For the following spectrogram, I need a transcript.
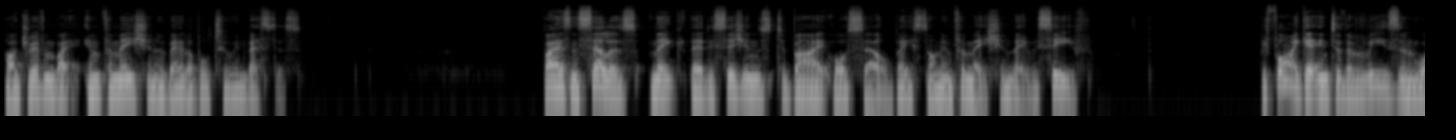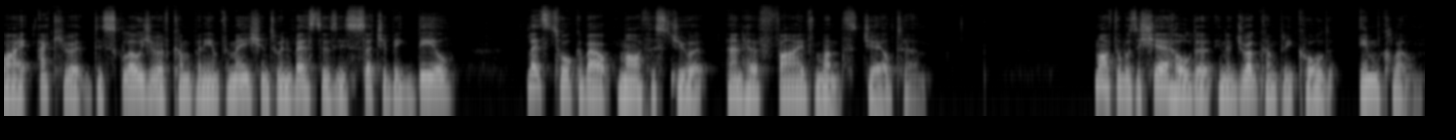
are driven by information available to investors. Buyers and sellers make their decisions to buy or sell based on information they receive. Before I get into the reason why accurate disclosure of company information to investors is such a big deal, let's talk about Martha Stewart and her five months jail term. Martha was a shareholder in a drug company called Imclone.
